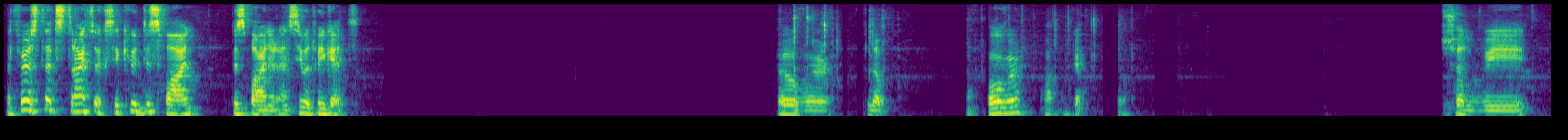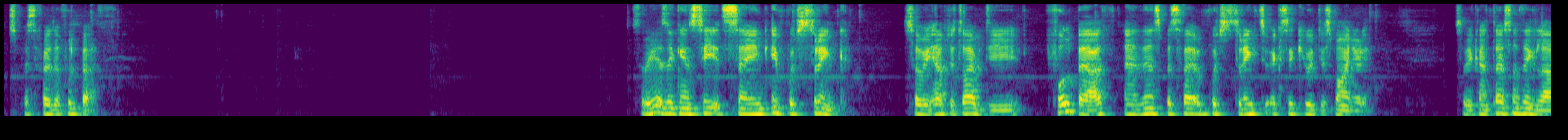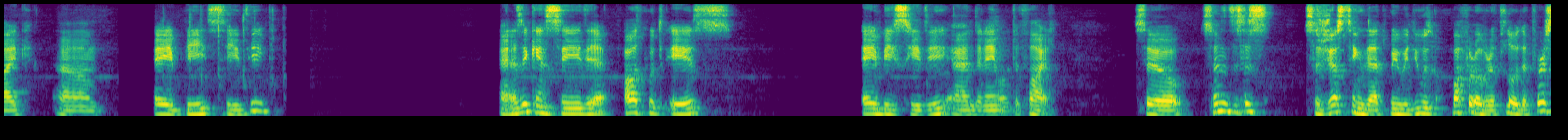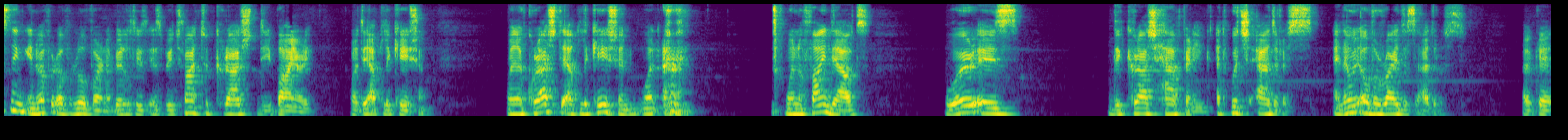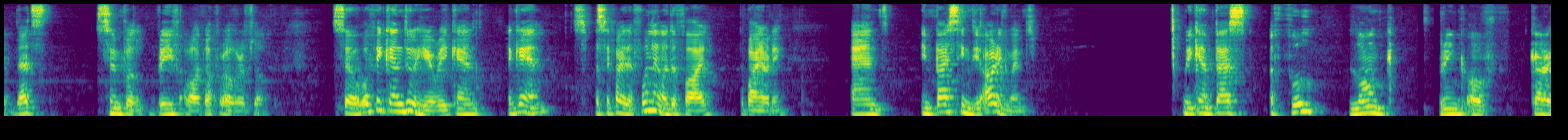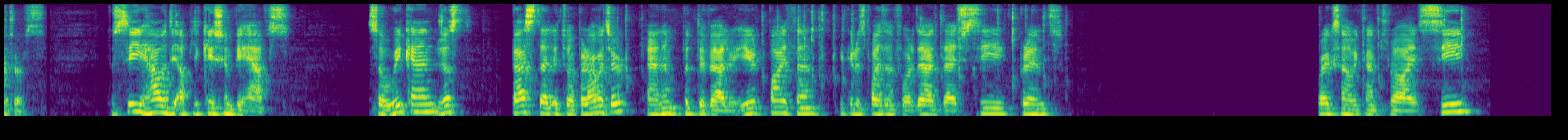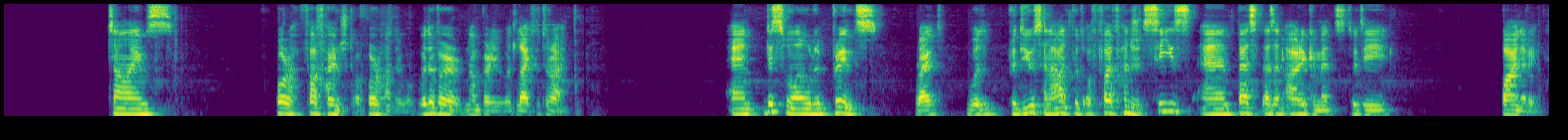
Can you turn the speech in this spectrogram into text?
But first, let's try to execute this file, this binary, and see what we get. Over. Overflow. Over, oh, okay. Shall we specify the full path? So here, as you can see, it's saying input string. So we have to type the full path and then specify input string to execute this binary. So we can type something like um, A, B, C, D, And as you can see, the output is ABCD and the name of the file. So since this is suggesting that we would use buffer overflow, the first thing in buffer overflow vulnerabilities is we try to crash the binary or the application. When I crash the application, when when I find out where is the crash happening, at which address, and then we override this address. Okay, that's simple, brief about buffer overflow. So what we can do here, we can, again, specify the full name of the file, the binary, and in passing the argument, we can pass a full long string of characters to see how the application behaves. So we can just pass that into a parameter and then put the value here, Python, you can use Python for that, dash C, print. For example, we can try C times or 500 or 400, whatever number you would like to try. And this one will print, right? Will produce an output of 500 Cs and pass it as an argument to the binary.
